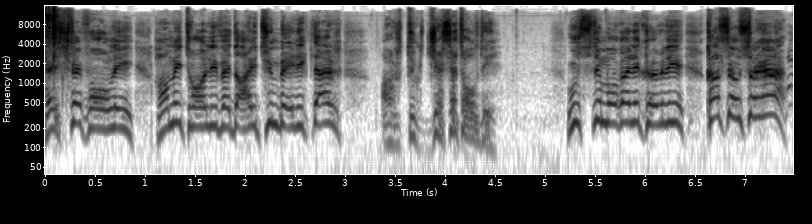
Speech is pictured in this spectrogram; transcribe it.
Eşrefoğlu, Hamitoğlu ve dahi tüm beylikler artık ceset oldu. Uslu Mogani Körlü, kasa usaya!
